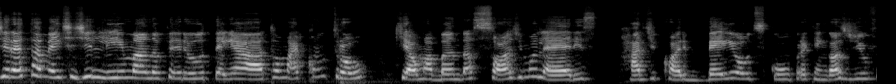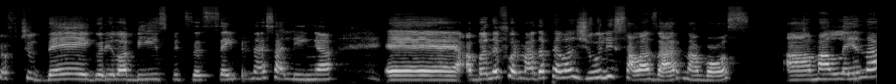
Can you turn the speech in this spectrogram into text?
Diretamente de Lima, no Peru, tem a Tomar Control, que é uma banda só de mulheres, hardcore bem old school, para quem gosta de Youth of Today, Gorilla Biscuits, é sempre nessa linha. É, a banda é formada pela Julie Salazar na voz, a Malena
